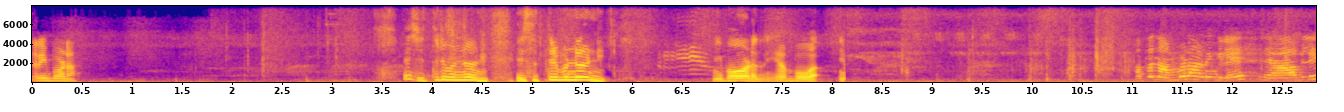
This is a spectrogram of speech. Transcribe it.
ഇറങ്ങി പോടാ ഏ ചിത്തിരി പൊന്നാണി ഏ ഇത്തിരി പൊന്നാണി നീ. പോടന്ന് ഞാൻ പോവാ. അപ്പൊ നമ്മളാണെങ്കിലേ രാവിലെ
